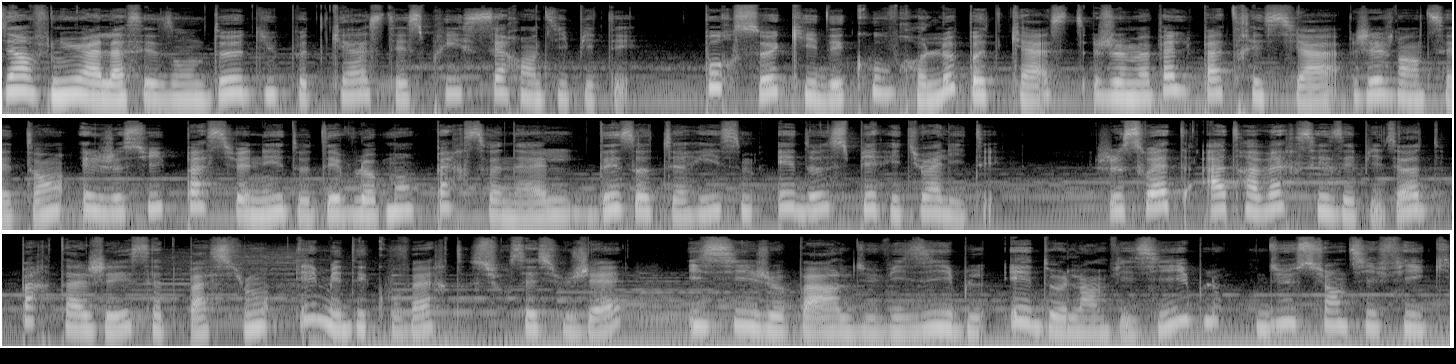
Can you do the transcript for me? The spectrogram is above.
bienvenue à la saison 2 du podcast Esprit Sérendipité. Pour ceux qui découvrent le podcast, je m'appelle Patricia, j'ai 27 ans et je suis passionnée de développement personnel, d'ésotérisme et de spiritualité. Je souhaite à travers ces épisodes partager cette passion et mes découvertes sur ces sujets. Ici je parle du visible et de l'invisible, du scientifique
